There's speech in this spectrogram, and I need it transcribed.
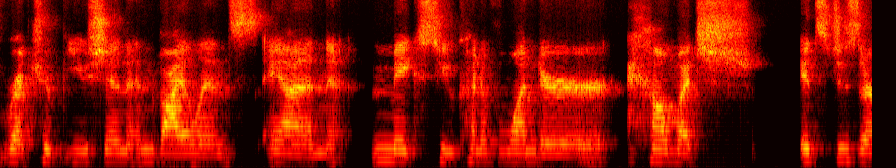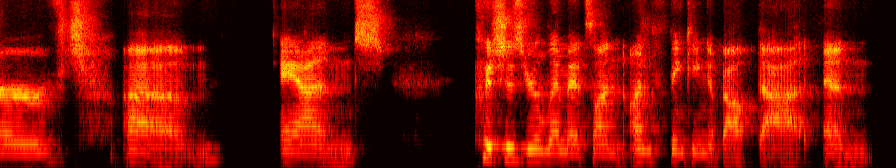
retribution and violence and makes you kind of wonder how much it's deserved um, and pushes your limits on on thinking about that. And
